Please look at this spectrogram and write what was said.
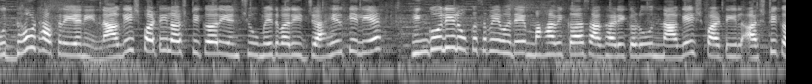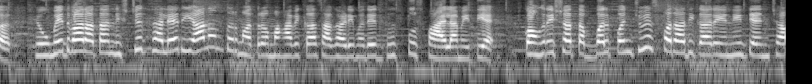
उद्धव ठाकरे यांनी नागेश पाटील आष्टीकर यांची उमेदवारी जाहीर केली आहे. हिंगोली लोकसभेमध्ये महाविकास आघाडीकडून नागेश पाटील आष्टीकर हे उमेदवार आता निश्चित झाले आहेत यानंतर मात्र महाविकास आघाडीमध्ये धुसफूस पाहायला मिळते काँग्रेसच्या तब्बल पंचवीस पदाधिकाऱ्यांनी त्यांच्या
